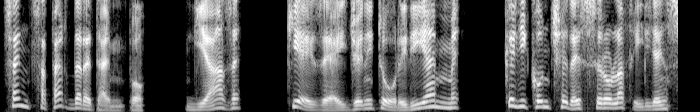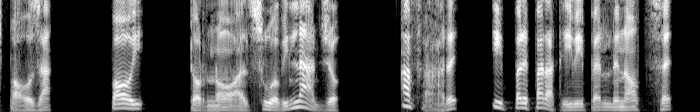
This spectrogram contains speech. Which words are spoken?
Senza perdere tempo, Ghiase chiese ai genitori di M che gli concedessero la figlia in sposa. Poi tornò al suo villaggio a fare i preparativi per le nozze.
